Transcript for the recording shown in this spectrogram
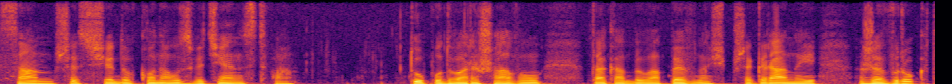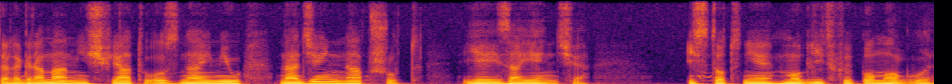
sam przez się dokonał zwycięstwa. Tu pod Warszawą taka była pewność przegranej, że wróg telegramami światu oznajmił na dzień naprzód jej zajęcie. Istotnie modlitwy pomogły,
